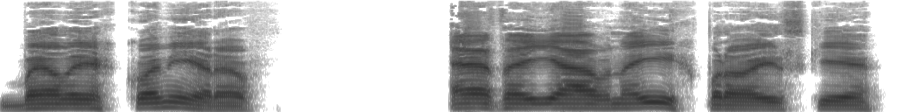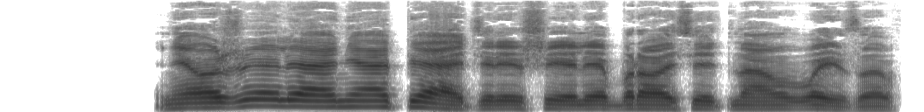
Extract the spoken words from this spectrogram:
былых кумиров. Это явно их происки. Неужели они опять решили бросить нам вызов?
